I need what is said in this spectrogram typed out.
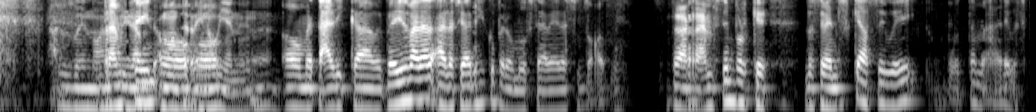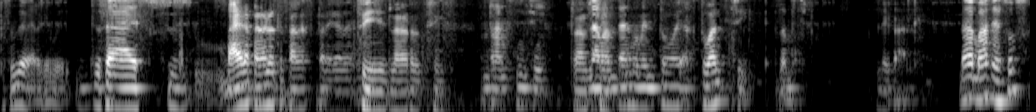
a- Rammstein a o, o- vienen. o Metallica. ellos van a, a la Ciudad de México, pero me gustaría ver a esos dos, güey. Pero a Rammstein porque los eventos que hace, güey, puta madre, güey, se pasan de verga, güey. O sea, es, es- vale la pena lo que pagas para ir a ver. Sí, la verdad, sí. Rammstein, sí. Rammstein. La banda del momento actual, sí, Rammstein. Legal. Nada más esos.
